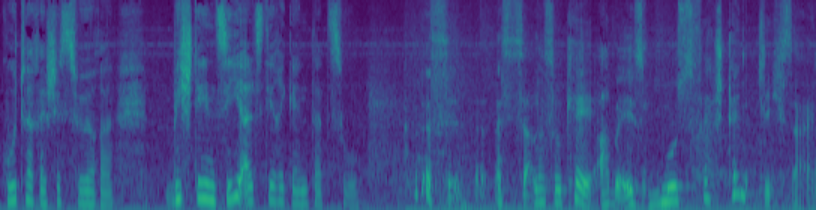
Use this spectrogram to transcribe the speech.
guter Regisseure. Wie stehen Sie als Dirigent dazu? Das, das ist alles okay, aber es muss verständlich sein.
